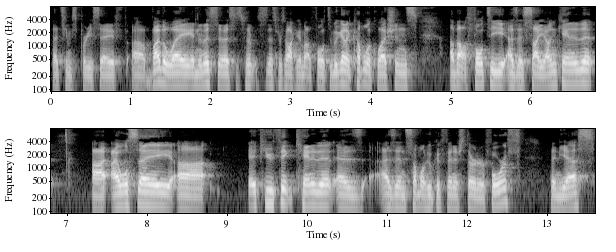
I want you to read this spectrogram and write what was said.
That seems pretty safe. Uh, by the way, in the midst of this, since we're talking about Folty, we got a couple of questions about Folty as a Cy Young candidate. I, I will say, uh, if you think candidate as as in someone who could finish third or fourth, then yes.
